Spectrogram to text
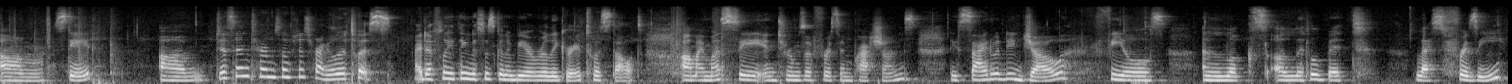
um, stayed. Um, just in terms of just regular twists I definitely think this is going to be a really great twist out. Um, I must say, in terms of first impressions, the side with the gel feels and looks a little bit less frizzy.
